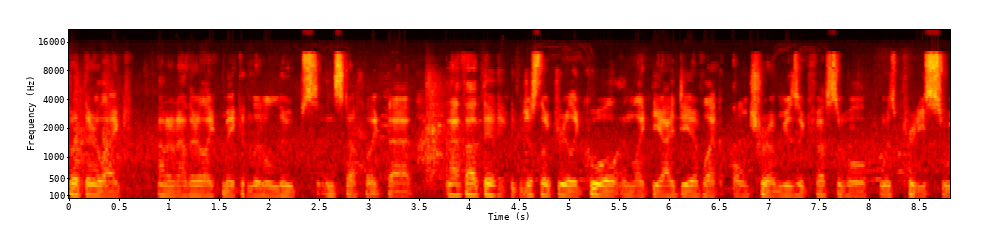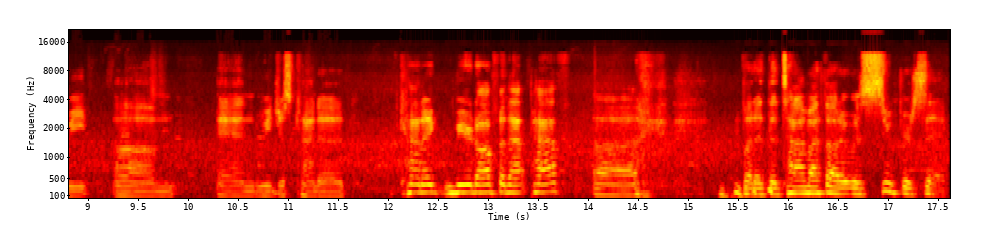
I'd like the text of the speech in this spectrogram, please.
but they're like I don't know, they're like making little loops and stuff like that. And I thought they just looked really cool and like the idea of like ultra music festival was pretty sweet. Um and we just kind of kind of veered off of that path. Uh but at the time I thought it was super sick.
